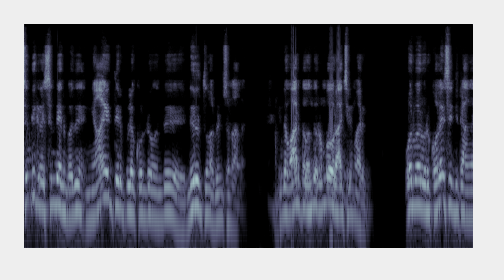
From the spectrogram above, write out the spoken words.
சிந்திக்கிற சிந்தை என்பது நியாய தீர்ப்புல கொண்டு வந்து நிறுத்தும் அப்படின்னு சொன்னாங்க. இந்த வார்த்தை வந்து ரொம்ப ஒரு ஆச்சரியமா இருக்கு. ஒருவர் ஒரு கொலை செஞ்சுட்டாங்க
